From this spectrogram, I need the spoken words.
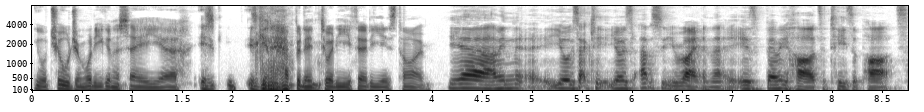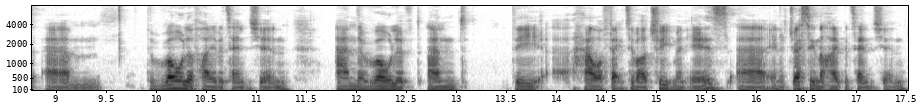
your children what are you going to say uh, is is going to happen in 20 30 years time? Yeah i mean you're exactly you're absolutely right in that it is very hard to tease apart um, the role of hypertension and the role of and the how effective our treatment is uh, in addressing the hypertension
